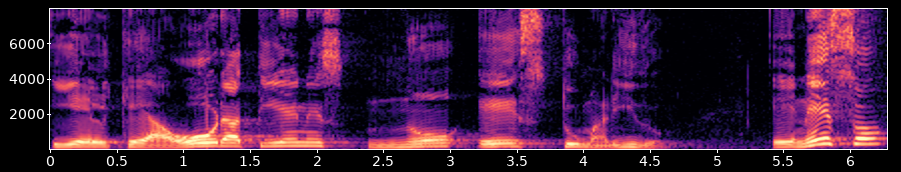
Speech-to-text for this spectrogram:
y el que ahora tienes no es tu marido. En eso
